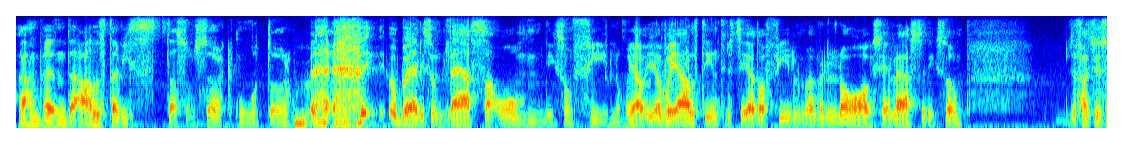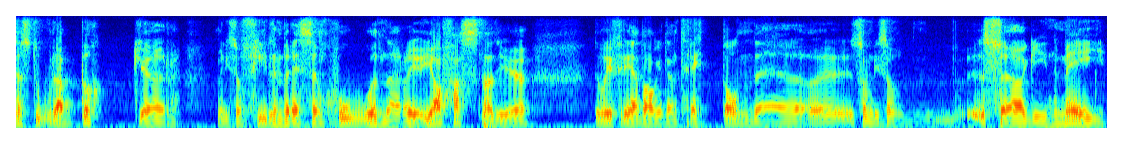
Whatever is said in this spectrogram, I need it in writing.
Jag använde Alta Vista som sökmotor och började liksom läsa om liksom film. Och jag, jag var ju alltid intresserad av film överlag så jag läste liksom, det fanns ju så stora böcker med liksom filmrecensioner och jag fastnade ju, det var ju fredagen den 13 eh, som liksom sög in mig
